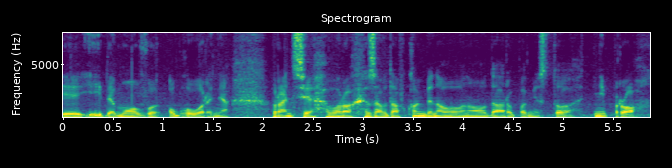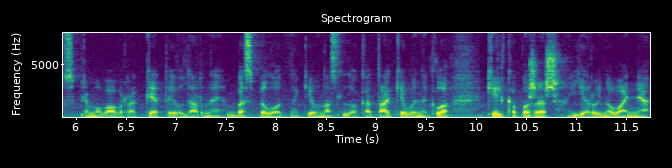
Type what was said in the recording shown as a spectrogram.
І йдемо в обговорення. Вранці ворог завдав комбінованого удару по місту Дніпро. Спрямував ракети і ударні безпілотники. Внаслідок атаки виникло кілька пожеж. Є руйнування.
